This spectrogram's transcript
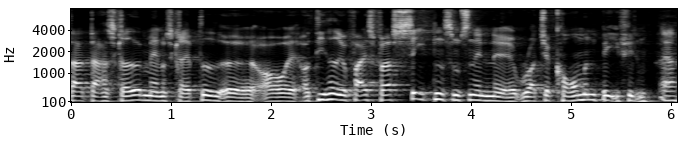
der, der har skrevet manuskriptet, øh, og, øh, og de havde jo faktisk først set den som sådan en øh, Roger Corman B-film. Ja.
